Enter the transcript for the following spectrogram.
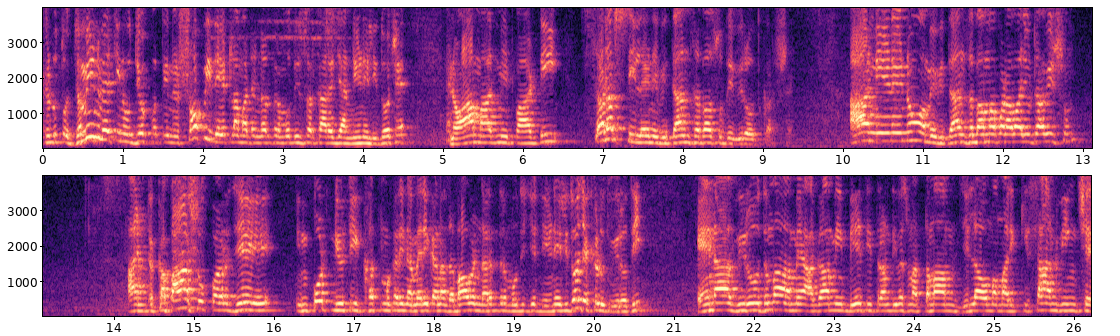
ખેડૂતો જમીન વેચીને ઉદ્યોગપતિને સોંપી દે એટલા માટે નરેન્દ્ર મોદી સરકારે જે આ નિર્ણય લીધો છે, એનો આમ આદમી પાર્ટી સડકથી લઈને વિધાનસભા સુધી વિરોધ કરશે. આ નિર્ણયનો અમે વિધાનસભામાં પણ અવાજ ઉઠાવીશું. આ કપાસ ઉપર જે ઇમ્પોર્ટ ડ્યુટી ખત્મ કરીને અમેરિકાના દબાવ નરેન્દ્ર મોદી જે નિર્ણય લીધો છે ખેડૂત વિરોધી, એના વિરોધમાં અમે આગામી બેથી ત્રણ દિવસમાં તમામ જિલ્લાઓમાં મારી કિસાન વિંગ છે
